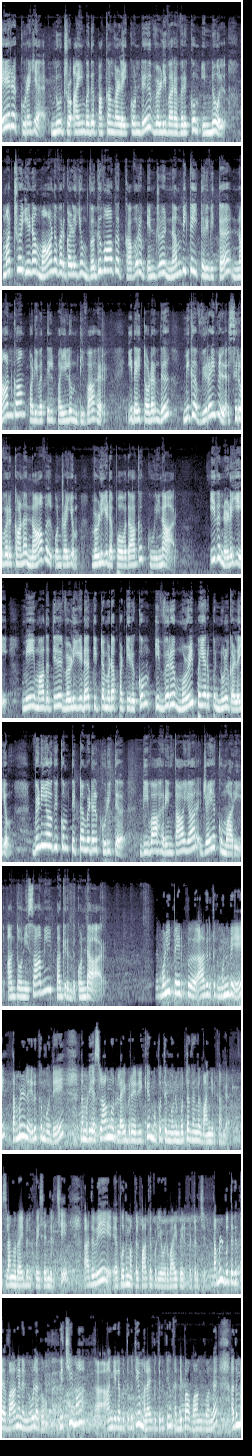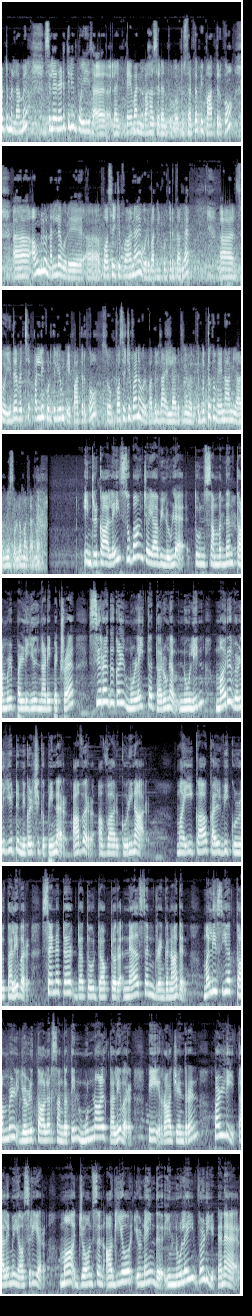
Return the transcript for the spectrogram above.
ஏறக்குறைய நூற்று ஐம்பது பக்கங்களை கொண்டு வெளிவரவிருக்கும் இந்நூல் மற்ற இன மாணவர்களையும் வெகுவாக கவரும் என்று நம்பிக்கை தெரிவித்த நான்காம் படிவத்தில் பயிலும் திவாகர். இதைத் தொடர்ந்து மிக விரைவில் சிறுவருக்கான நாவல் ஒன்றையும் வெளியிடப் போவதாக கூறினார். இதனிடையே மே மாதத்தில் வெளியிட திட்டமிடப்பட்டிருக்கும் இவ்விரு மொழிபெயர்ப்பு நூல்களையும் விநியோகிக்கும் திட்டமிடல் குறித்து திவாகரின் தாயார் ஜெயக்குமாரி அந்தோனிசாமி பகிர்ந்து கொண்டார். மொழிபெயர்ப்பு ஆகிறதுக்கு முன்பே தமிழில் இருக்கும்போதே நம்முடைய ஸ்லாங்கூர் லைப்ரரிக்கு முப்பத்தி மூணு புத்தகங்கள் வாங்கியிருக்காங்க. ஸ்லாங்கூர் லைப்ரரிக்கு போய் சேர்ந்துருச்சு. அதுவே பொதுமக்கள் பார்க்கக்கூடிய ஒரு வாய்ப்பு ஏற்பட்டுருச்சு. தமிழ் புத்தகத்தை வாங்கின நூலகம் நிச்சயமாக ஆங்கில புத்தகத்தையும் மலாய் புத்தகத்தையும் கண்டிப்பாக வாங்குவாங்க. அது மட்டும் இல்லாமல் சில இடத்துலையும் போய் லைக் தேவான் பஹாசடன் பு- புஸ்தகம் போய் பார்த்துருக்கோம். அவங்களும் நல்ல ஒரு பாசிட்டிவான ஒரு பதில் கொடுத்துருக்காங்க. ஸோ இதை வச்சு பள்ளிக்கூடத்துலேயும் போய் பார்த்துருக்கோம். ஸோ பாசிட்டிவான ஒரு பதில் தான் எல்லா இடத்துலையும் இருக்குது புத்தகம் வேணான்னு யாருமே சொல்ல மாட்டாங்க. இன்று காலை சுபாங்ஜயாவில் உள்ள துன் சம்பந்தன் தமிழ் பள்ளியில் நடைபெற்ற சிறகுகள் முளைத்த தருணம் நூலின் மறு வெளியீட்டு நிகழ்ச்சிக்கு பின்னர் அவர் அவ்வாறு கூறினார். மயிகா கல்வி குழு தலைவர் senator Dato doctor Nelson Renganathan மலேசிய தமிழ் எழுத்தாளர் சங்கத்தின் முன்னாள் தலைவர் பி ராஜேந்திரன் பள்ளி தலைமை ஆசிரியர் மா ஜான்சன் ஆகியோர் இணைந்து இந்நூலை வெளியிட்டனர்.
